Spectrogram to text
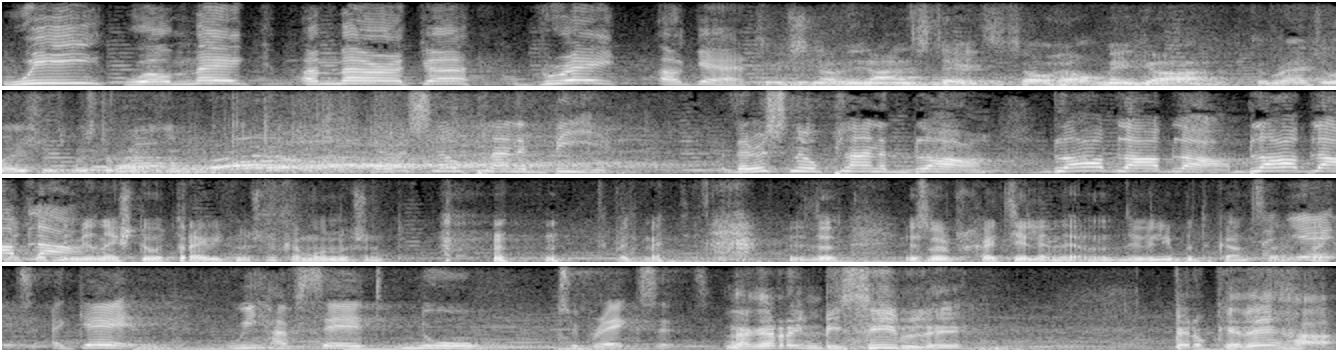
We will make America great again. Constitution of the United States. So help me God. Congratulations, Mr. President. There is no planet B. There is no planet blah. Blah, blah, blah. Blah, blah, Это не blah. значит, что его травить нужно. Кому он нужен Понимаете? Это- Если бы хотели, наверное, довели бы до конца. And yet, again, we have said no to Brexit. Una guerra invisible, pero que deja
